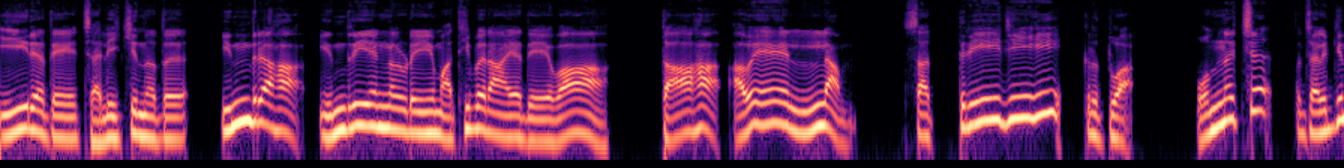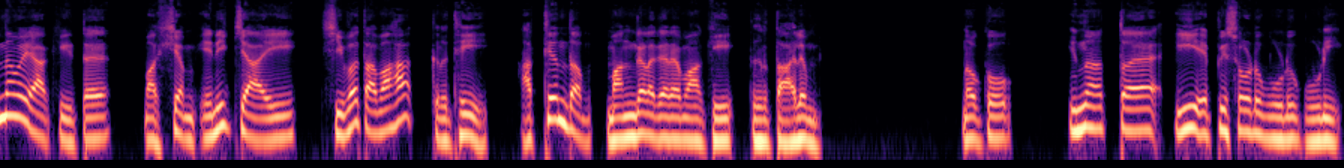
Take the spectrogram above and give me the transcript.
ഈരതെ ചലിക്കുന്നത്. ഇന്ദ്രഹ ഇന്ദ്രിയങ്ങളുടെയും അധിപനായ ദേവാ. താഹ അവയെല്ലാം സത്രീജീഹി കൃത്വ. ഒന്നിച്ച് ചലിക്കുന്നവയാക്കിയിട്ട് മഹ്യം എനിക്കായി ശിവതമഹ കൃതി. അത്യന്തം മംഗളകരമാക്കി തീർത്താലും. നോക്കൂ ഇന്നത്തെ ഈ എപ്പിസോഡ് കൂടി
